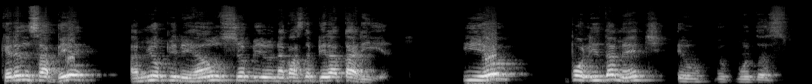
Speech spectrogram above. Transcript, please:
querendo saber a minha opinião sobre o negócio da pirataria. E eu, polidamente, eu, uma das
